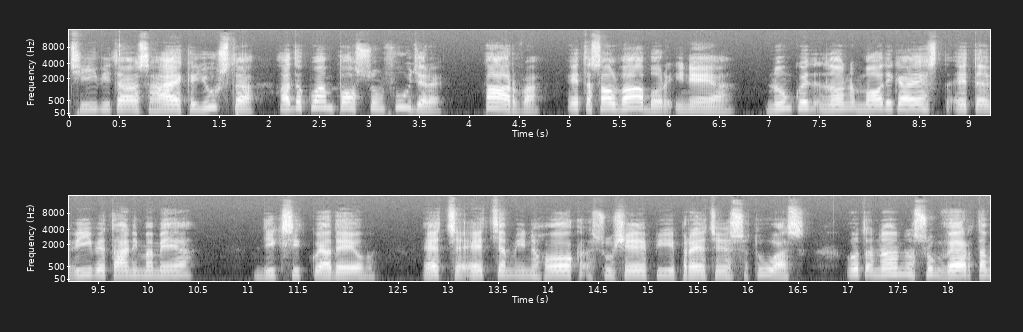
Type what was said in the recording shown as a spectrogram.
civitas haec justa, ad quam possum fugere, parva, et salvabor in ea. Nunquid non modica est et vivet anima mea? Dixitque ad eum, ecce etiam in hoc suscepi preces tuas, ut non subvertam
